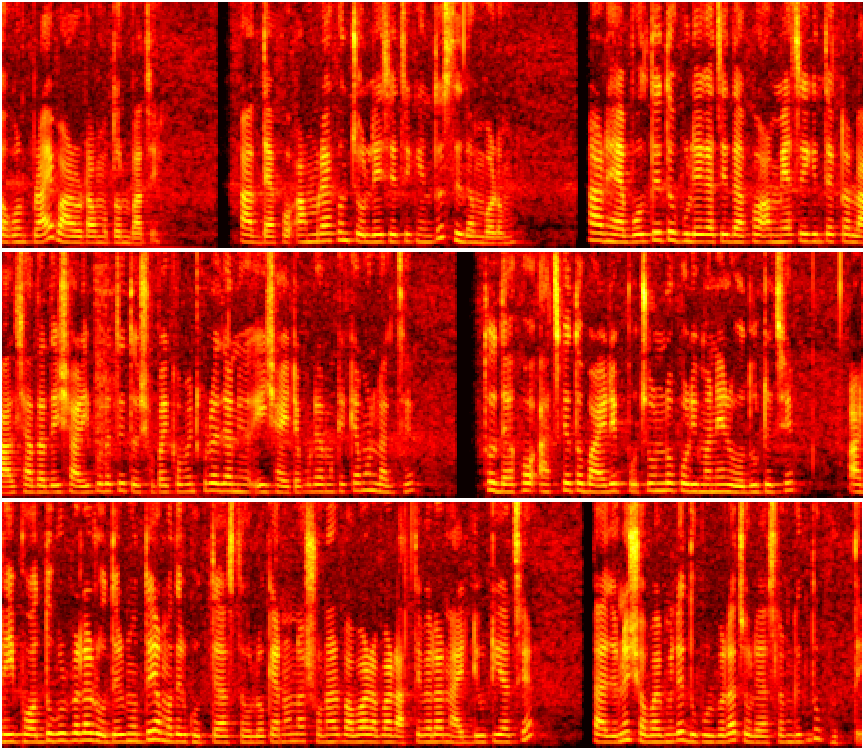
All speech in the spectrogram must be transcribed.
তখন প্রায় বারোটা মতন বাজে। আর দেখো, আমরা এখন চলে এসেছি কিন্তু সিদাম্বরম আর হ্যাঁ বলতেই তো ভুলে গেছি, দেখো, আমি আজকে কিন্তু একটা লাল সাদা দিয়ে শাড়ি পরেছি, তো সবাই কমেন্ট করে জানিও এই শাড়িটা পরে আমাকে কেমন লাগছে। তো দেখো, আজকে তো বাইরে প্রচণ্ড পরিমাণে রোদ উঠেছে। আর এই ভর দুপুরবেলা রোদের মধ্যেই আমাদের ঘুরতে আসতে হলো। কেননা, সোনার বাবার আবার রাত্রিবেলা নাইট ডিউটি আছে। তাই জন্য সবাই মিলে দুপুরবেলা চলে আসলাম কিন্তু ঘুরতে।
